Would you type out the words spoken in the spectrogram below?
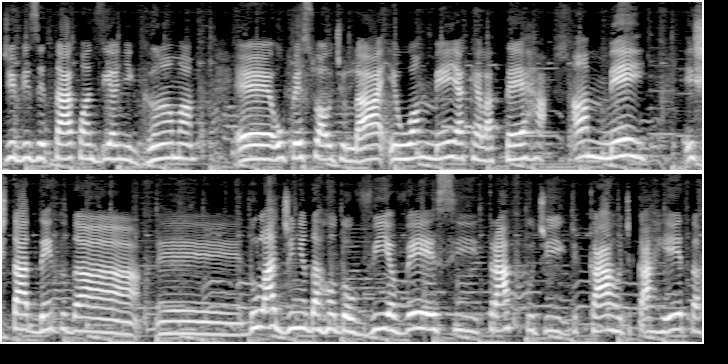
de visitar com a Adriane Gama, é, o pessoal de lá. Eu amei aquela terra, amei está dentro da é, do ladinho da rodovia, ver esse tráfego de, de carro, de carreta,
